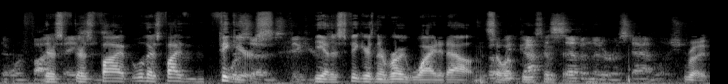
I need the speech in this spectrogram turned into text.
There were five There's faces. there's five. Well, there's five figures. Figures. Yeah, there's figures and they're very whited out, and But so we've it got the him seven that are established. right.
